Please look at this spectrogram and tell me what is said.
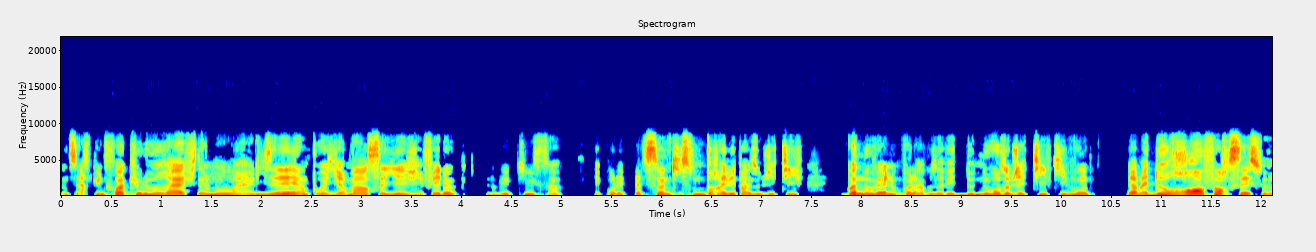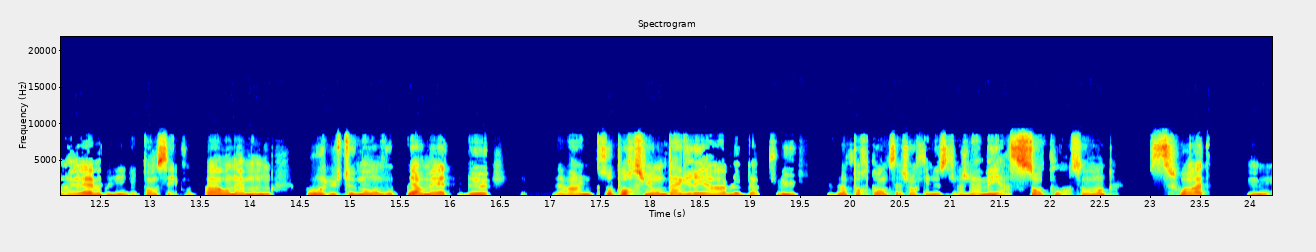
c'est-à-dire qu'une fois que le rêve finalement réalisé, on pourrait dire: «Mince, ça y est, j'ai fait l'objectif» et pour les personnes qui sont drivées par les objectifs, bonne nouvelle, voilà, vous avez de nouveaux objectifs qui vont permettre de renforcer ce rêve, vous y pensez ou pas en amont, pour justement vous permettre de d'avoir une proportion d'agréable la plus importante, sachant qu'elle ne sera jamais à 100% soit, mais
